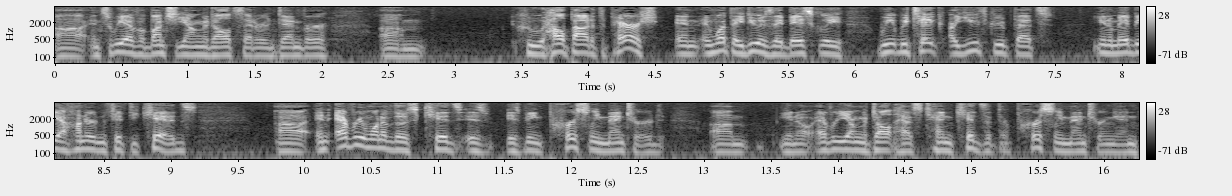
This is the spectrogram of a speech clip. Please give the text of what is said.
Uh, and so we have a bunch of young adults that are in Denver um, who help out at the parish. And, and what they do is they basically we, we take a youth group that's you know maybe 150 kids, uh, and every one of those kids is is being personally mentored. Um, you know, every young adult has 10 kids that they're personally mentoring in,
